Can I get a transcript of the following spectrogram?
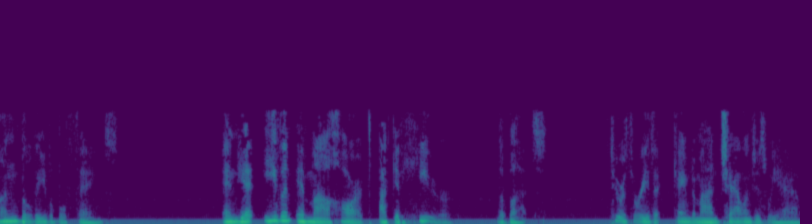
unbelievable things. And yet, even in my heart, I could hear the buts. Two or three that came to mind challenges we have.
